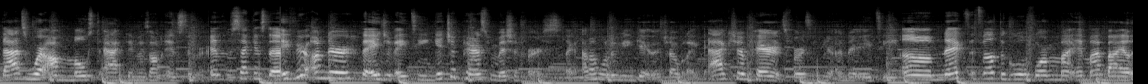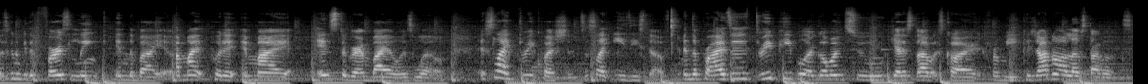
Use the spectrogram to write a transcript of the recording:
that's where i'm most active is on instagram. And the second step if you're under the age of 18 get your parents permission first. Like i don't want to be getting in trouble. Like ask your parents first if you're under 18 um next fill out the google form in my in my bio. It's gonna be the first link in the bio. I might put it in my instagram bio as well. It's like three questions. It's like easy stuff. And the prizes three people are going to get a starbucks card from me because y'all know i love starbucks.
